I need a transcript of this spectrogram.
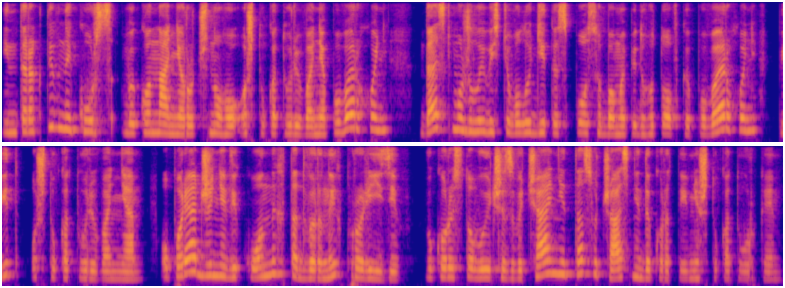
Інтерактивний курс виконання ручного оштукатурювання поверхонь дасть можливість оволодіти способами підготовки поверхонь під оштукатурювання, опорядження віконних та дверних прорізів, використовуючи звичайні та сучасні декоративні штукатурки.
